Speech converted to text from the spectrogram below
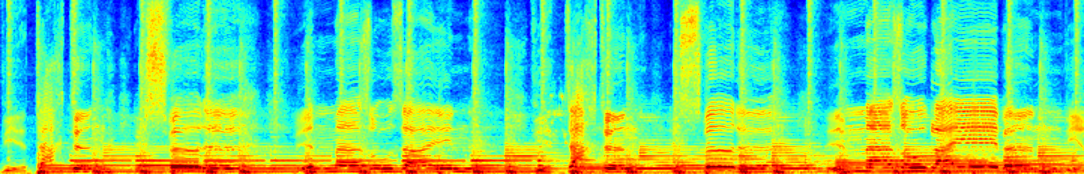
Wir dachten, es würde immer so sein. Wir dachten, es würde immer so bleiben. Wir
